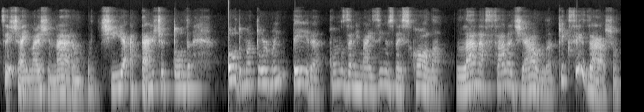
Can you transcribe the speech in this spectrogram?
Vocês já imaginaram o dia, a tarde toda, toda uma turma inteira com os animaizinhos na escola, lá na sala de aula? O que, que vocês acham?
